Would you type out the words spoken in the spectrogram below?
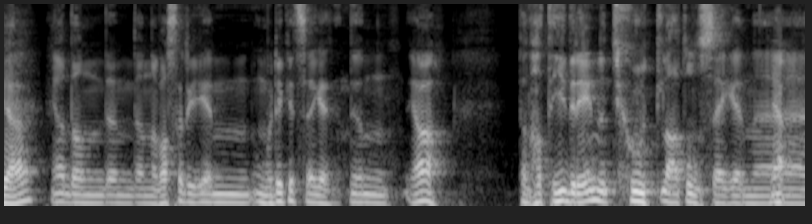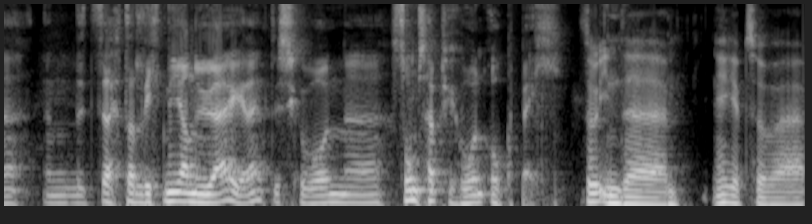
Ja. ja, dan, dan, dan was er geen, hoe moet ik het zeggen? Dan, ja, dan had iedereen het goed, laat ons zeggen. eh, Ja. En dit, dat, dat ligt niet aan uw eigen. Hè. Het is gewoon, eh, soms heb je gewoon ook pech. Zo in de, je hebt zo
